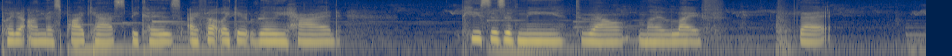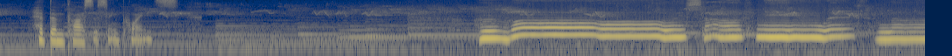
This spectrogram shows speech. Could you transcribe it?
put it on this podcast because I felt like it really had pieces of me throughout my life that have been processing points. voice softening with love.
